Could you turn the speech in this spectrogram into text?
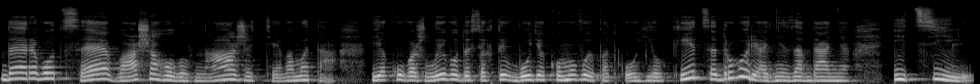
Дерево це ваша головна життєва мета, яку важливо досягти в будь-якому випадку. Гілки це другорядні завдання і цілі,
